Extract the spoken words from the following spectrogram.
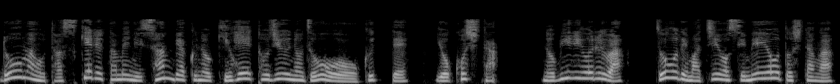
ローマを助けるために300の騎兵と10の象を送って、よこした。ノビリオルは、象で町を攻めようとしたが、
